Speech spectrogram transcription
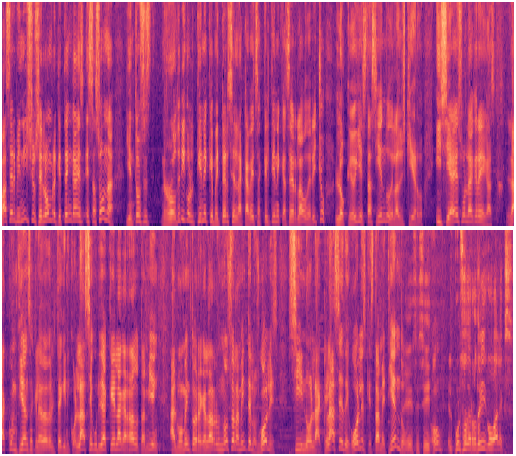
va a ser Vinicius el hombre que tenga es- esa zona. Y entonces Rodrigo tiene que meterse en la cabeza que él tiene que hacer lado derecho lo que hoy está haciendo del lado izquierdo. Y si a eso le agregas la confianza que le ha dado el técnico, la seguridad que él ha agarrado también al momento de regalarnos no solamente los goles, sino la clase de goles que está metiendo. Sí, sí, sí. ¿no? El pulso de Rodrigo, Alex.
